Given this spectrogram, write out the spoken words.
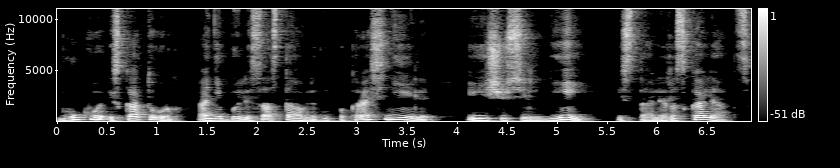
буквы, из которых они были составлены, покраснели и еще сильнее и стали раскаляться,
